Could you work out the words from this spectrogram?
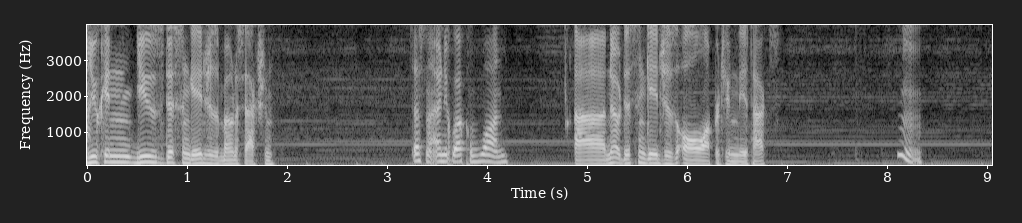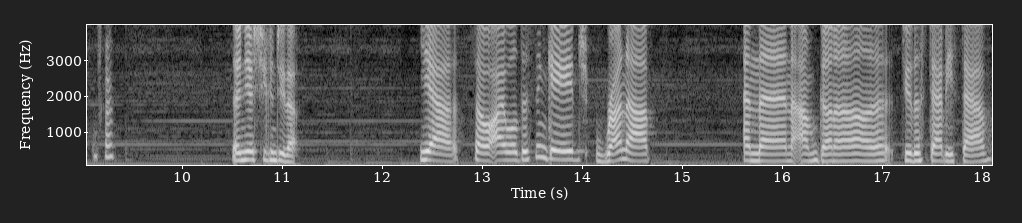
You can use disengage as a bonus action. Doesn't it only work on one? Uh, no, disengage is all opportunity attacks. Hmm. Okay. Then yes, you can do that. Yeah, so I will disengage, run up, and then I'm gonna do the stabby stab.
